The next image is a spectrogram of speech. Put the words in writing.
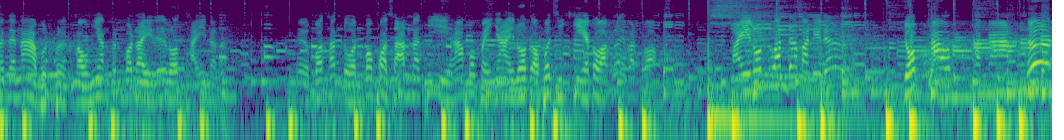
มันจะหน้าบุญเพิ่นเขาเฮี้ยนเพิ่นบ่ได้เลยรถไถนั่นน่ะเออพอท่านโดนพอพอสามนาทีฮะพอไปง่ายรถออกพอสิเกียร์ออกเลยวันพอไปรถวันเด้อบัดนี้เด้อจบเขาประกาศเชิญ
